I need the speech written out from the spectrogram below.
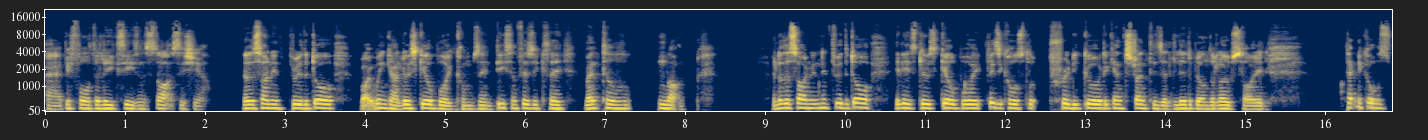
uh, before the league season starts this year. Another signing through the door, right winger Lewis Gilboy comes in, decent physically, mental, not Another signing in through the door, it is Lewis Gilboy. Physicals look pretty good. Again, strength is a little bit on the low side. Technicals,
